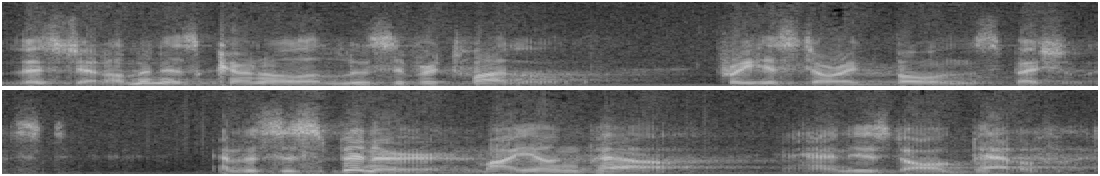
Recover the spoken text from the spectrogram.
This gentleman is Colonel Lucifer Twaddle, prehistoric bone specialist. And this is Spinner, my young pal, and his dog Paddlefoot.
